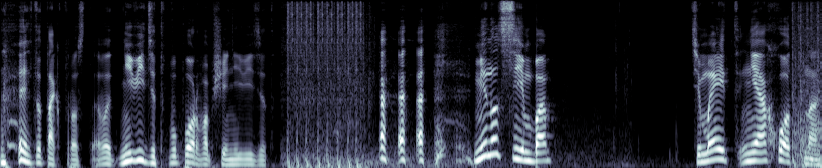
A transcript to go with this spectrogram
Это так просто. Вот не видит, в упор вообще не видит. Минус Симба. Тиммейт неохотно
